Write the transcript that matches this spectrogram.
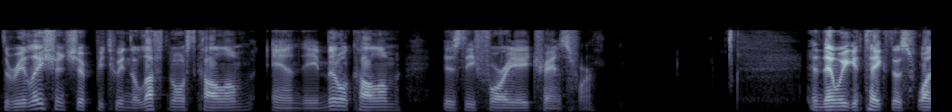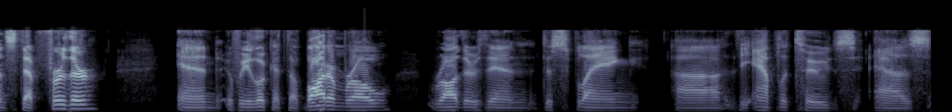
The relationship between the leftmost column and the middle column is the Fourier transform. And then we can take this one step further. And if we look at the bottom row, rather than displaying uh, the amplitudes as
